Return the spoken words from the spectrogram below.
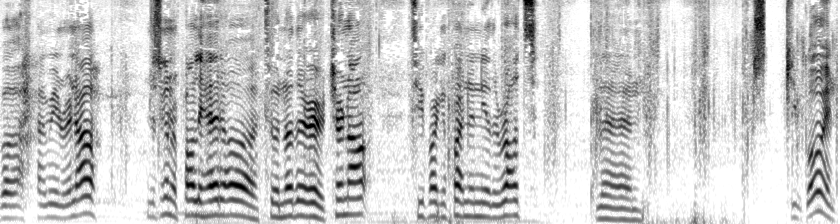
But I mean, right now, I'm just gonna probably head uh, to another turnout, see if I can find any other routes, and then just keep going.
